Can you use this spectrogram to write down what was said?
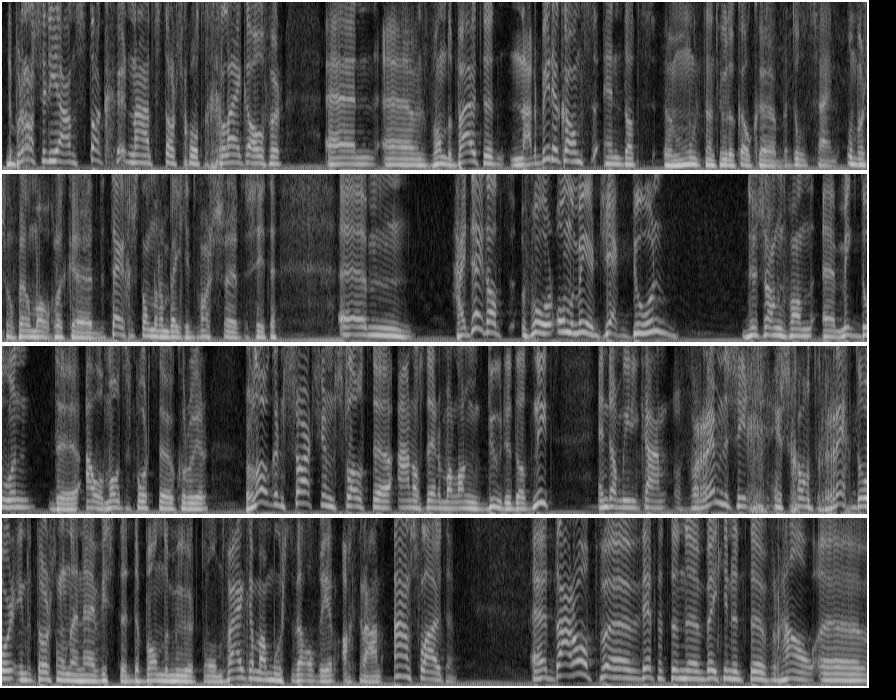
De Braziliaan stak na het startschot gelijk over. En van de buiten naar de binnenkant. En dat moet natuurlijk ook bedoeld zijn om er zoveel mogelijk de tegenstander een beetje dwars te zitten. Ehm, hij deed dat voor onder meer Jack Doohan. De zang van eh, Mick Doohan, de oude motorsportcoureur. Logan Sargent sloot eh, aan als derde, maar lang duurde dat niet. En de Amerikaan verremde zich en schoot rechtdoor in de torsel. En hij wist de bandenmuur te ontwijken, maar moest wel weer achteraan aansluiten. Eh, daarop werd het een, beetje het verhaal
